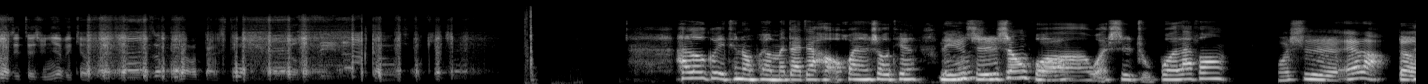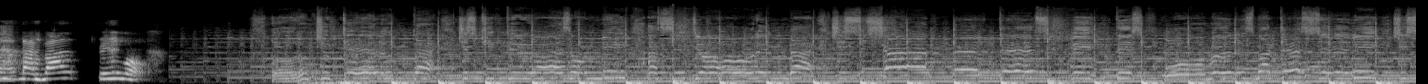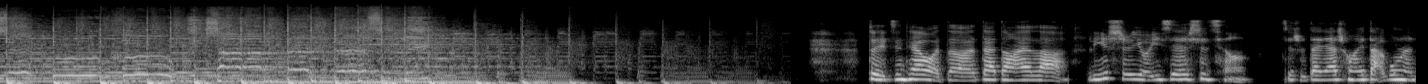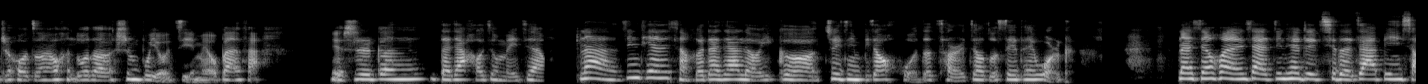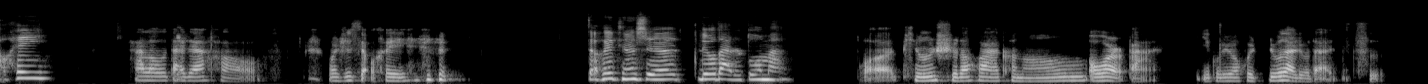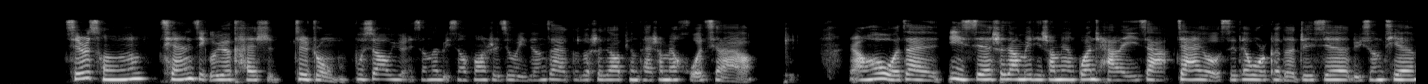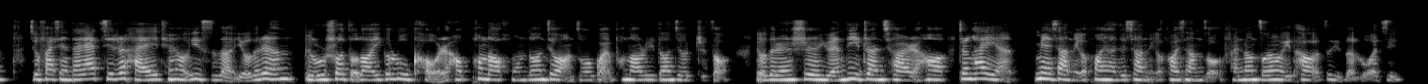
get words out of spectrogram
aux États-Unis avec un vrai. Hello，各位听众朋友们，大家好，欢迎收听《零食生活》，我是主播拉风。我是 ella 的代班 Rainbow。对，今天我的搭档艾拉临时有一些事情，就是大家成为打工人之后，总有很多的身不由己，没有办法，也是跟大家好久没见。那今天想和大家聊一个最近比较火的词儿，叫做 City Work。那先欢迎一下今天这期的嘉宾小黑。Hello，大家好，我是小黑。小黑平时溜达的多吗？我平时的话，可能偶尔吧，一个月会溜达溜达一次。其实从前几个月开始，这种不需要远行的旅行方式就已经在各个社交平台上面火起来了。然后我在一些社交媒体上面观察了一下家有 City Work 的这些旅行贴，就发现大家其实还挺有意思的。有的人，比如说走到一个路口，然后碰到红灯就往左拐，碰到绿灯就直走；有的人是原地转圈，然后睁开眼面向哪个方向就向哪个方向走，反正总有一套自己的逻辑。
